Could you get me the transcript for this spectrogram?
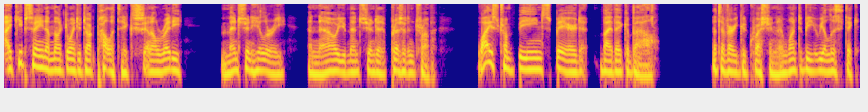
I keep saying I'm not going to talk politics and already mentioned Hillary and now you mentioned uh, President Trump. Why is Trump being spared by the cabal? That's a very good question. I want to be realistic.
